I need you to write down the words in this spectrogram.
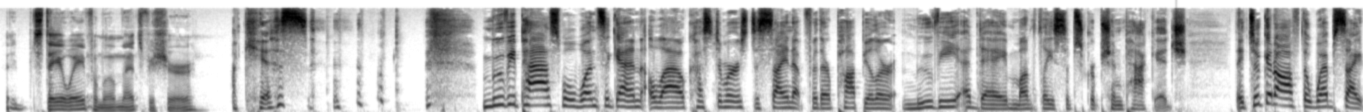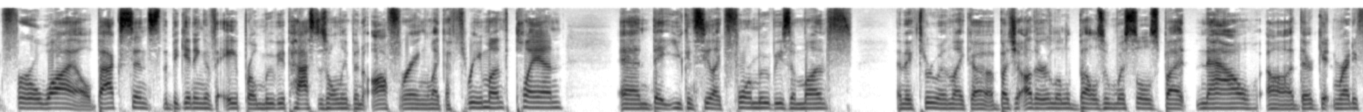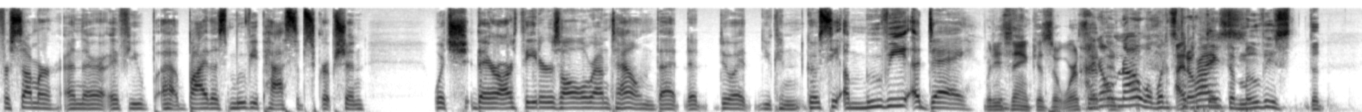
They'd stay away from him, that's for sure. A kiss. Movie Pass will once again allow customers to sign up for their popular Movie a Day monthly subscription package. They took it off the website for a while. Back since the beginning of April, Movie Pass has only been offering like a three month plan, and they you can see like four movies a month. And they threw in like a, bunch of other little bells and whistles. But now uh, they're getting ready for summer, and they're if you uh, buy this Movie Pass subscription, which there are theaters all around town that, that do it. You can go see a movie a day. What do you think? Is it worth it? I don't know. What's the I don't price? think the movies. The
